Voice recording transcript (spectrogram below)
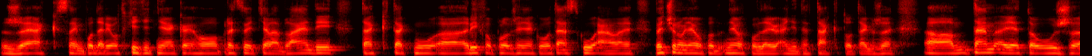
že ak sa im podarí odchytiť nejakého predstaviteľa vlády, tak, tak mu rýchlo položia nejakú otázku, ale väčšinou neodpovedajú ani takto. Takže um, tam je to už uh,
